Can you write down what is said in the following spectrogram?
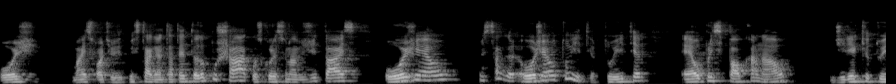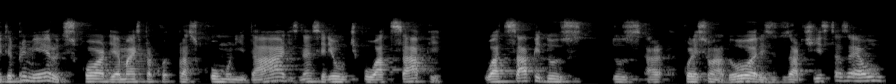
hoje, mais forte. O Instagram está tentando puxar com os colecionáveis digitais. Hoje é o Instagram, hoje é o Twitter. Twitter é o principal canal. Diria que o Twitter primeiro, o Discord é mais para as comunidades, né? Seria o tipo WhatsApp. O WhatsApp dos, dos colecionadores e dos artistas é o,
